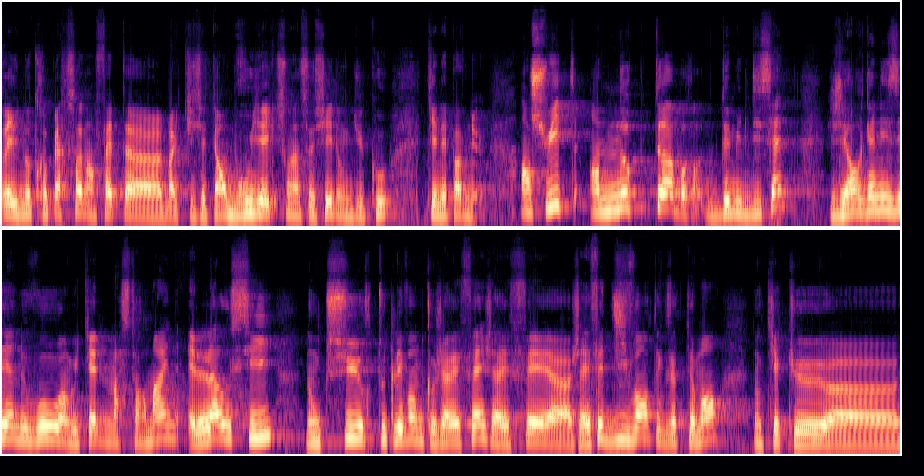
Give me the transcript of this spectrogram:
et une autre personne en fait euh, bah, qui s'était embrouillée avec son associé, donc du coup qui n'est pas venue. Ensuite, en octobre 2017, j'ai organisé à nouveau un week-end mastermind et là aussi, donc sur toutes les ventes que j'avais fait, j'avais fait, euh, j'avais fait 10 ventes exactement. Donc il n'y a que euh,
